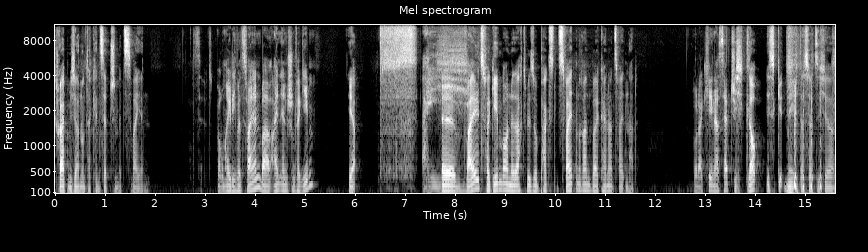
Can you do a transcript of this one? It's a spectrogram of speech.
schreibt mich an unter Conception mit zwei N. Warum eigentlich mit zwei N? War ein N schon vergeben? Äh, weil es vergeben war und da dachte mir so, packst einen zweiten ran, weil keiner einen zweiten hat. Oder Kenaception. Ich glaube, es gibt. Nee, das hört sich ja.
